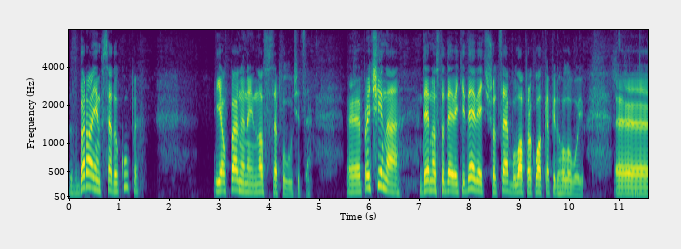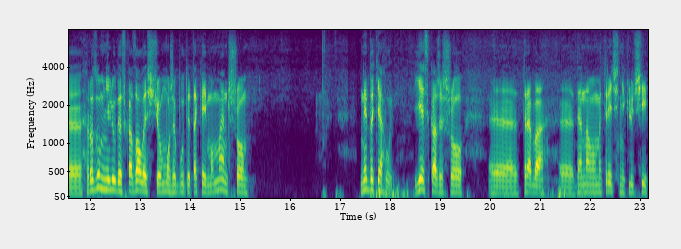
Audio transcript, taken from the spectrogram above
Збираємо все докупи. Я впевнений, у нас все вийде. Е, причина 99,9, що це була прокладка під головою. Е, розумні люди сказали, що може бути такий момент, що не дотягли. Є, каже, що е, треба е, динамометричні ключі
